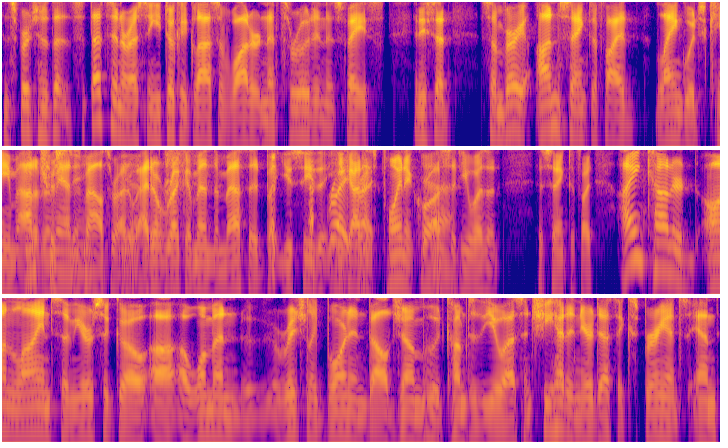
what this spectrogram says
And Spurgeon said, that's, that's interesting. He took a glass of water and then threw it in his face. And he said, some very unsanctified language came out of the man's mouth right Yeah. away. I don't recommend the method, but you see that he got right. his point across Yeah. that he wasn't as sanctified. I encountered online some years ago uh, a woman originally born in Belgium who had come to the U.S. and she had a near-death experience. And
